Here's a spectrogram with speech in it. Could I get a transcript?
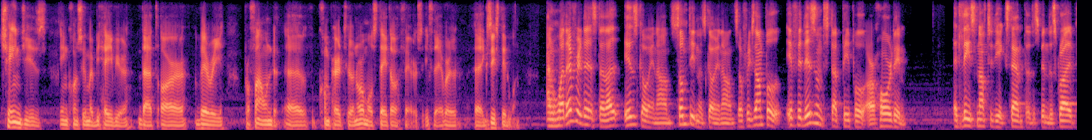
changes in consumer behavior that are very profound uh, compared to a normal state of affairs if there ever uh, existed one. And whatever it is that is going on, something is going on. So, for example, if it isn't that people are hoarding, at least not to the extent that it's been described,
